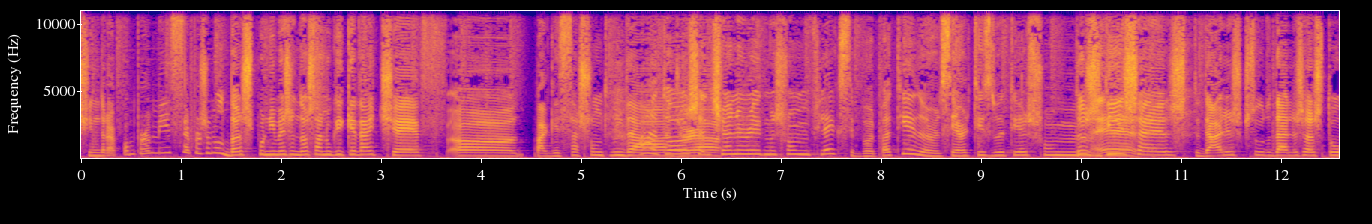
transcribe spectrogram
qindra kompromise, për shembull, bashkëpunime që ndoshta nuk i ke dha qejf, uh, pagesa shumë të mëdha. Ah, ato është gjëra... të qenurit më shumë fleksibël, patjetër, si artist duhet të jesh shumë të zhvishesh, e... të dalësh kështu, të dalësh ashtu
